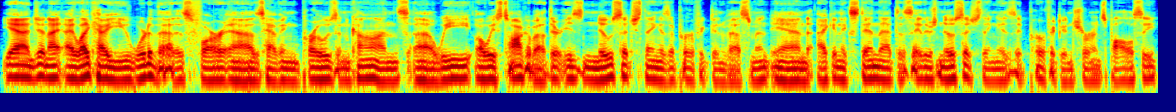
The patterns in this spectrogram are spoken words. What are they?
Yeah, Jen, I, I, like how you worded that as far as having pros and cons. Uh, we always talk about there is no such thing as a perfect investment, and I can extend that to say there's no such thing as a perfect insurance policy.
